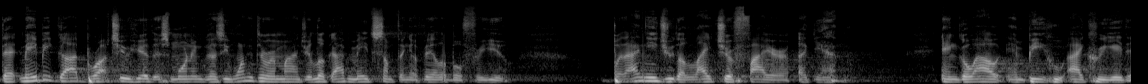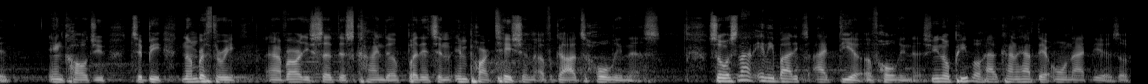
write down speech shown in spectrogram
that maybe God brought you here this morning because He wanted to remind you look, I've made something available for you. But I need you to light your fire again and go out and be who I created and called you to be. Number three, I've already said this kind of, but it's an impartation of God's holiness. So it's not anybody's idea of holiness. You know, people have kind of have their own ideas of,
